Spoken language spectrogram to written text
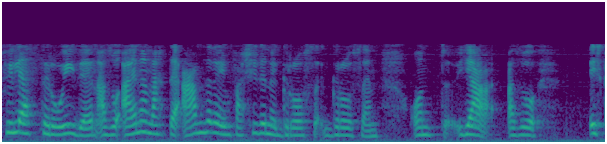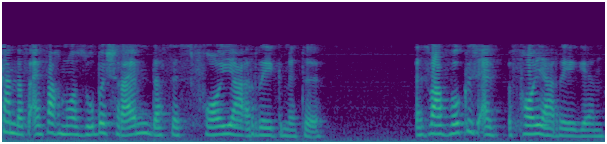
Viele Asteroiden, also einer nach der anderen in verschiedene Groß Größen. Und ja, also ich kann das einfach nur so beschreiben, dass es Feuer regnete. Es war wirklich ein Feuerregen.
